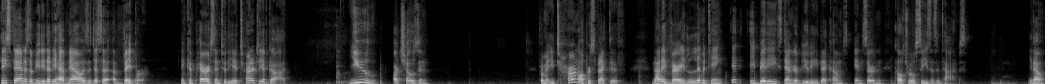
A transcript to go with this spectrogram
these standards of beauty that they have now is just a, a vapor in comparison to the eternity of God. You are chosen from an eternal perspective, not a very limiting, itty bitty standard of beauty that comes in certain cultural seasons and times. You know?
